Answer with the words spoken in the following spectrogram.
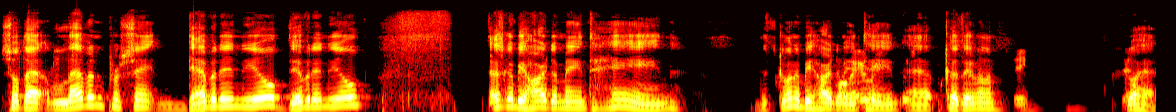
So that 11% dividend yield, dividend yield, that's going to be hard to maintain. It's going to be hard well, to maintain uh, because they're going to. Go ahead.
